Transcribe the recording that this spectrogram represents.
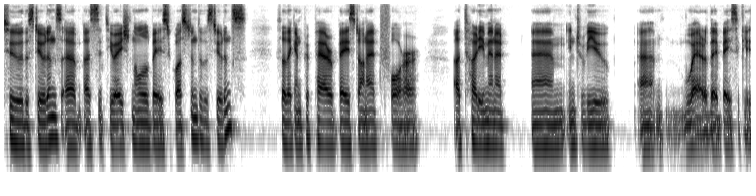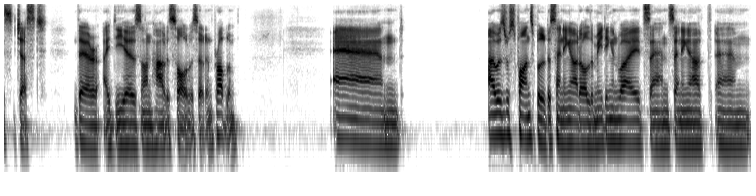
to the students, a, a situational based question to the students, so they can prepare based on it for a 30 minute um, interview um, where they basically suggest their ideas on how to solve a certain problem. And I was responsible to sending out all the meeting invites and sending out um,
